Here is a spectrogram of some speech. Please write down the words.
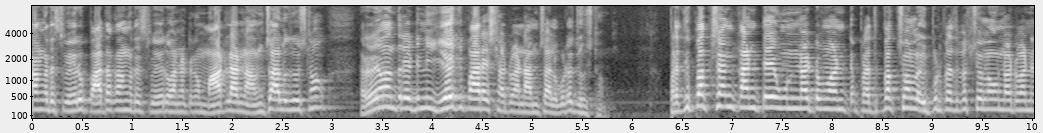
కాంగ్రెస్ వేరు పాత కాంగ్రెస్ వేరు అన్నట్టుగా మాట్లాడిన అంశాలు చూసినాం. రేవంత్ రెడ్డిని ఏకి పారేసినటువంటి అంశాలు కూడా చూసినాం. ప్రతిపక్షం కంటే ఉన్నటువంటి ప్రతిపక్షంలో ఇప్పుడు ప్రతిపక్షంలో ఉన్నటువంటి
